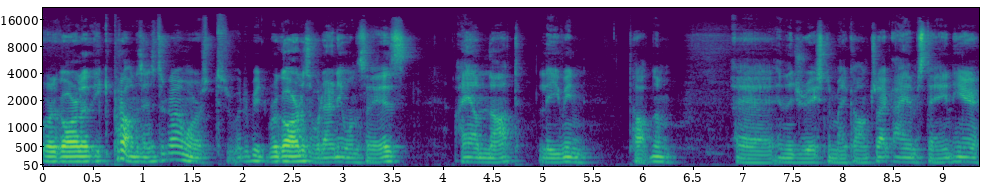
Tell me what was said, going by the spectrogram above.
regardless, he put it on his Instagram or his Twitter feed, regardless of what anyone says, I am not leaving Tottenham uh, in the duration of my contract. I am staying here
